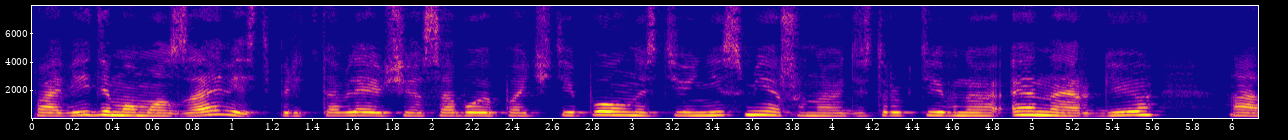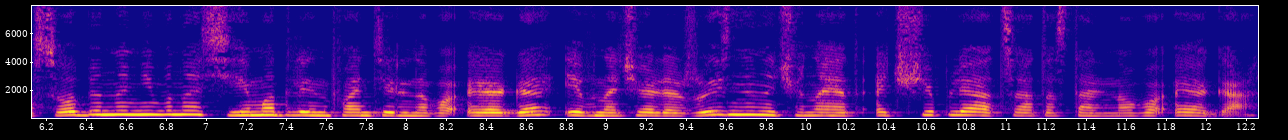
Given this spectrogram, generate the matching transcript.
По-видимому, зависть, представляющая собой почти полностью несмешанную деструктивную энергию, особенно невыносима для инфантильного эго и в начале жизни начинает отщепляться от остального эго.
